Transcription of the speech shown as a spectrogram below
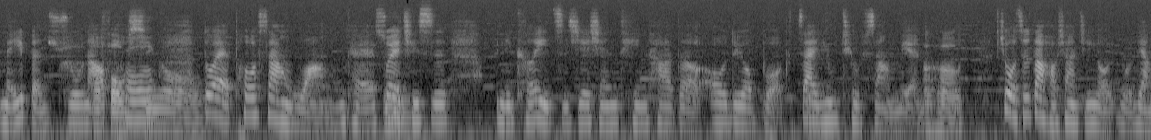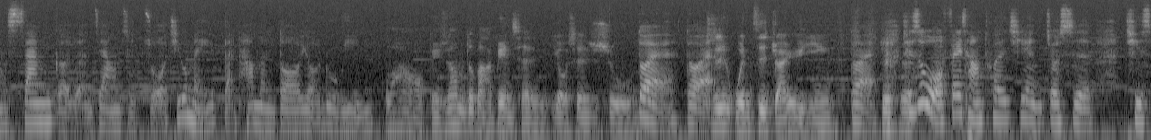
每一本书然后对坡上网 ok 所以其实你可以直接先听他的 audiobook 在 youtube 上面。就我知道，好像已经有有两三个人这样子做，几乎每一本他们都有录音。哇哦，等于说他们都把它变成有声书。对对，就是文字转语音。对，其实我非常推荐，就是其实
